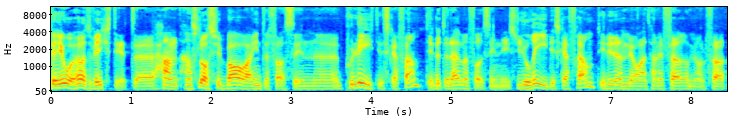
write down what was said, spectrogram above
Det är oerhört viktigt. Eh, han, han slåss ju bara inte för sin eh, politiska framtid utan även för sin juridiska framtid i den mån att han är föremål för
